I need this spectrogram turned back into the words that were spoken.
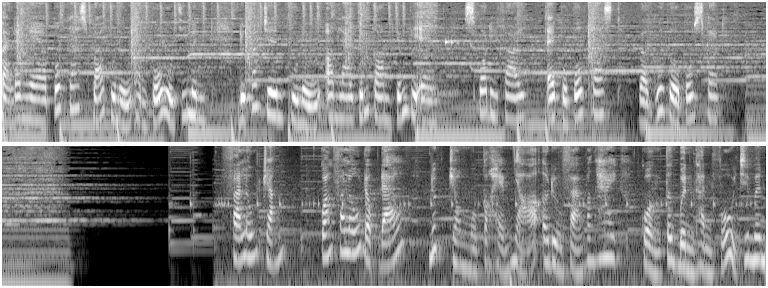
bạn đang nghe podcast báo phụ nữ thành phố Hồ Chí Minh được phát trên phụ nữ online.com.vn, Spotify, Apple Podcast và Google Podcast. Phá lấu trắng, quán phá lấu độc đáo núp trong một con hẻm nhỏ ở đường Phạm Văn Hai, quận Tân Bình, thành phố Hồ Chí Minh,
